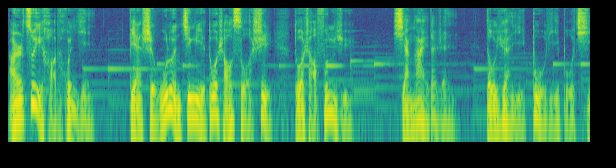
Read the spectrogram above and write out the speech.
而最好的婚姻，便是无论经历多少琐事、多少风雨，相爱的人都愿意不离不弃。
